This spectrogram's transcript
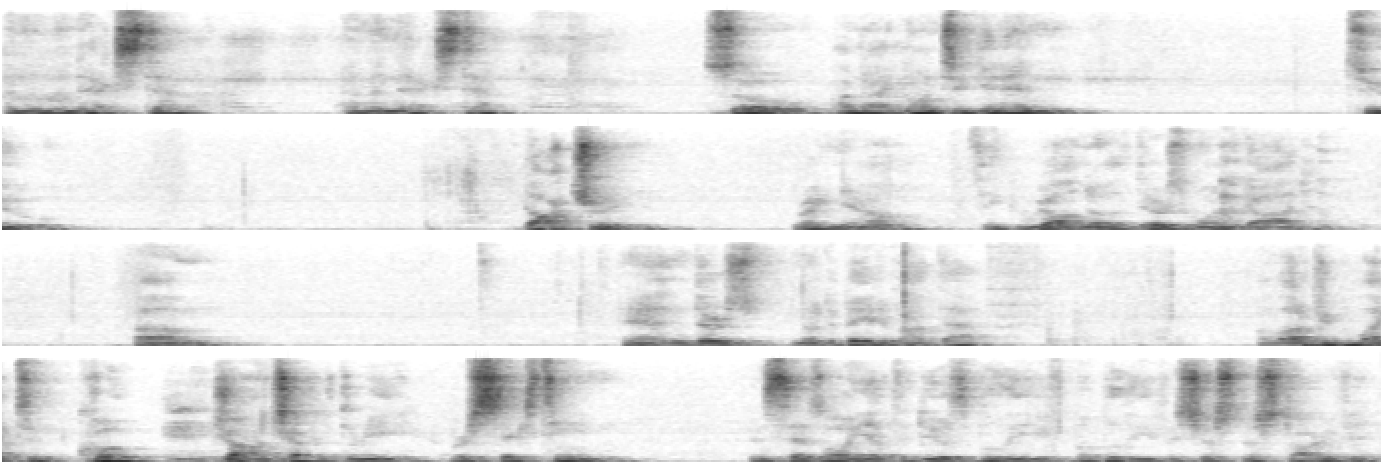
and then the next step, and the next step. So I'm not going to get in to doctrine right now. I think we all know that there's one God. Um, and there's no debate about that. A lot of people like to quote John chapter 3, verse 16. and says all you have to do is believe, but believe is just the start of it,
